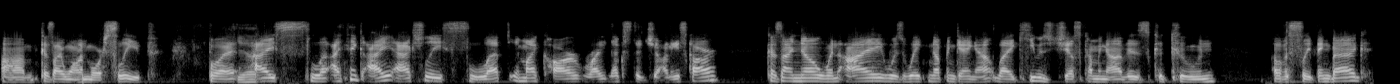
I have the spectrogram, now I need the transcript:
because um, I want more sleep. But yeah. I slept, I think I actually slept in my car right next to Johnny's car because I know when I was waking up and getting out, like, he was just coming out of his cocoon of a sleeping bag.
